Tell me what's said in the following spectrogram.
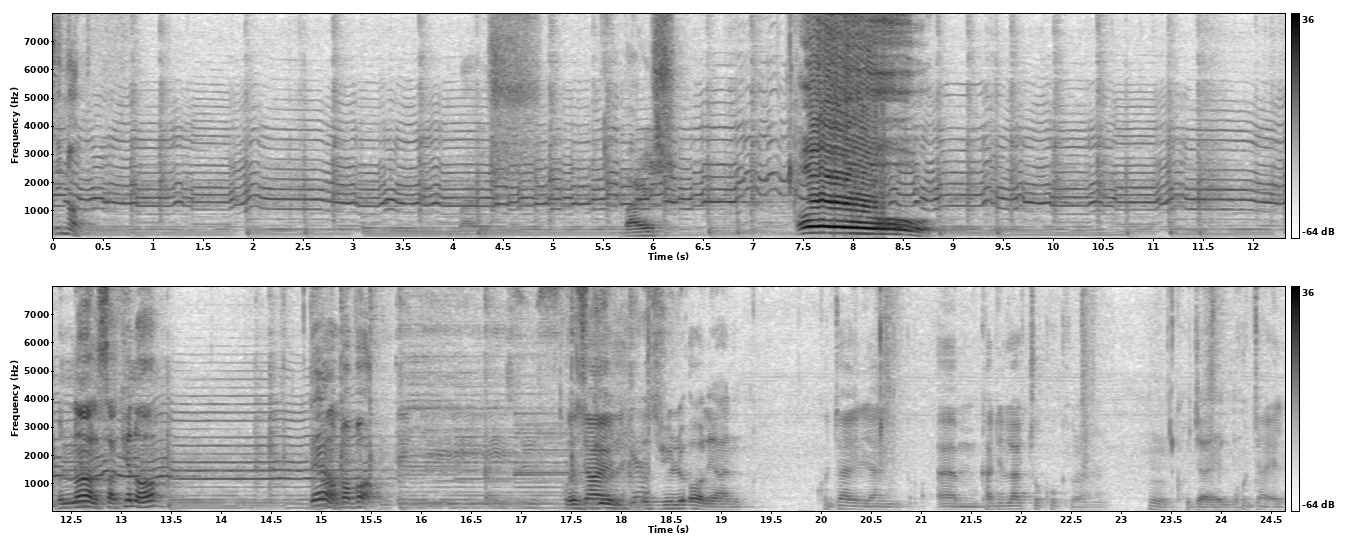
Sinop. Barış. Barış. Oo! Bunlar sakin ol. Damn. baba. Özgür. Özgürlü ol yani. Kocaeli yani. em, kadınlar çok kokuyor yani. Hı, Kocaeli. Kocaeli.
